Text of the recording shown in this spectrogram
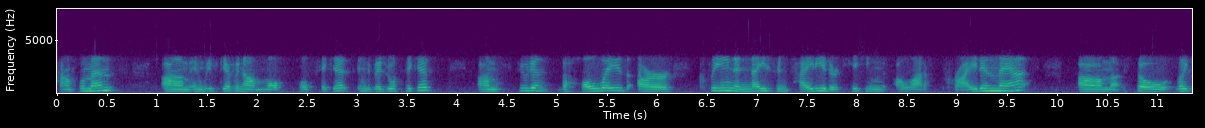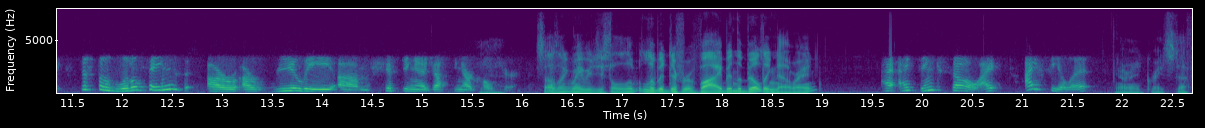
compliments, um, and we've given out multiple tickets, individual tickets. Um, students, the hallways are clean and nice and tidy. They're taking a lot of pride in that. Um, so, like, just those little things are, are really um, shifting and adjusting our culture. Sounds like maybe just a little, little bit different vibe in the building now, right? I, I think so. I, I feel it. All right, great stuff.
